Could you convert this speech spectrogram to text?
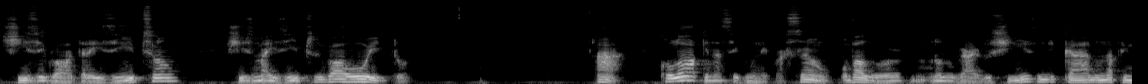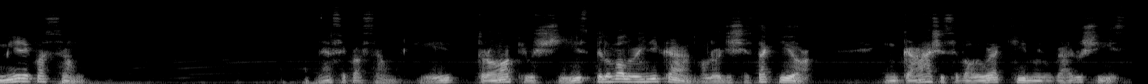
x igual a 3y, x mais y igual a 8. A. Coloque na segunda equação o valor no lugar do x indicado na primeira equação. Nessa equação aqui, troque o x pelo valor indicado. O valor de x está aqui, ó. Encaixe esse valor aqui no lugar do x.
